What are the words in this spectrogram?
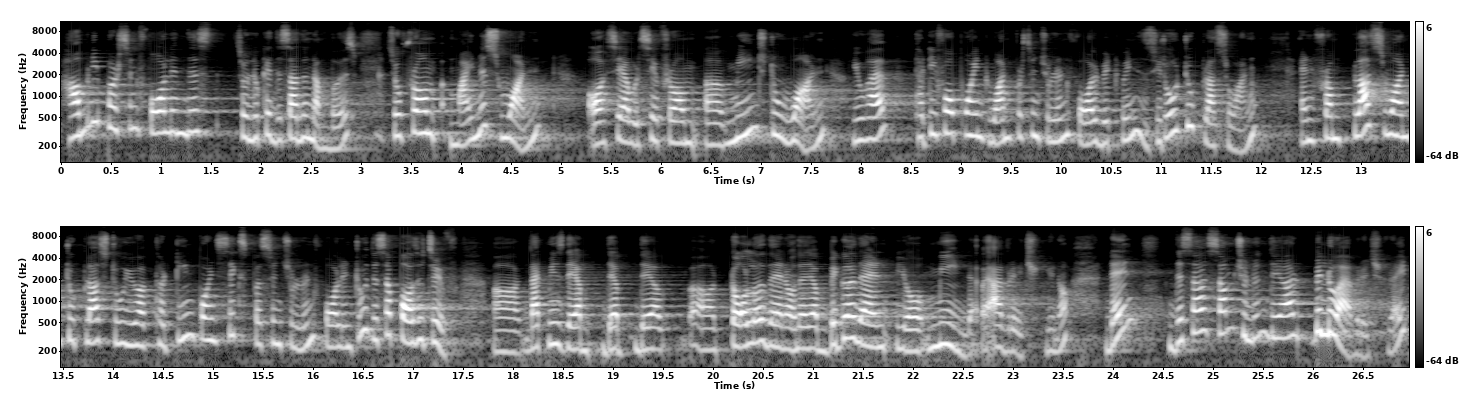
How many percent fall in this? So, look at these are the numbers. So, from minus 1 or say I would say from uh, mean to 1 you have 34.1 percent children fall between 0 to plus 1 and from plus 1 to plus 2 you have 13.6 percent children fall into this a positive uh, that means they are they are, they are uh, taller than or they are bigger than your mean average you know. Then these are some children they are below average right.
